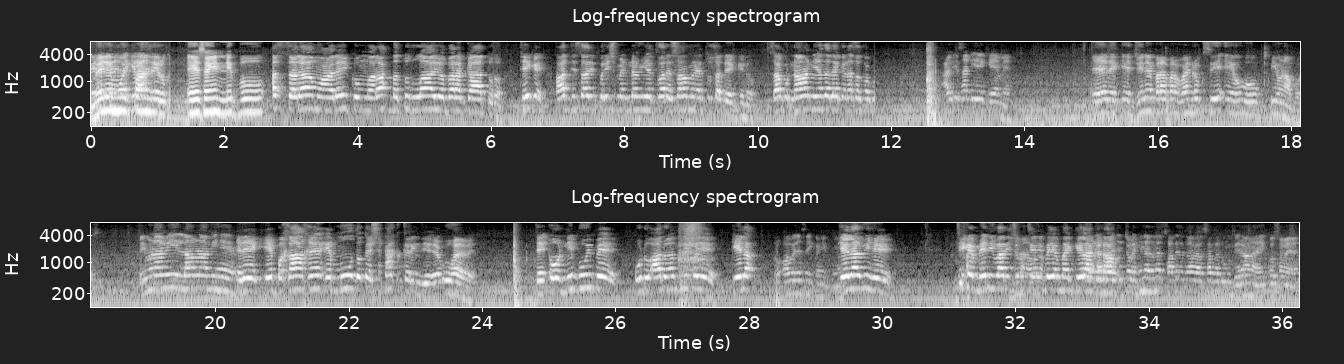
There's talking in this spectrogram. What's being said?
मेरे मुझ पानी रुक ऐसे ही निपू अस्सलाम वालेकुम व रहमतुल्लाहि व बरकातहू ठीक है आज जी सारी पनिशमेंट नवी है तुम्हारे सामने है तुसा देख के नो साको ना नहीं आता लेकिन असल को आज ये साडी एक गेम है। ए देखे जिने बराबर वन रुक से ए हो वो पीवना पोसी पीवना भी लावना भी है। अरे ए बखाक है ए मुँह तो ते शटक करिन जे ओ है ते ओ निबू ही पे। उड आलू हम पे केला तो अब जैसे ही कहीं केला भी है। ठीक है हाँ। मेरी बारी शुरू हाँ, थी भैया मैं केला कटाऊं। चलो हिना ना साथ साथ साथ रूम बेराना है को समय है।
